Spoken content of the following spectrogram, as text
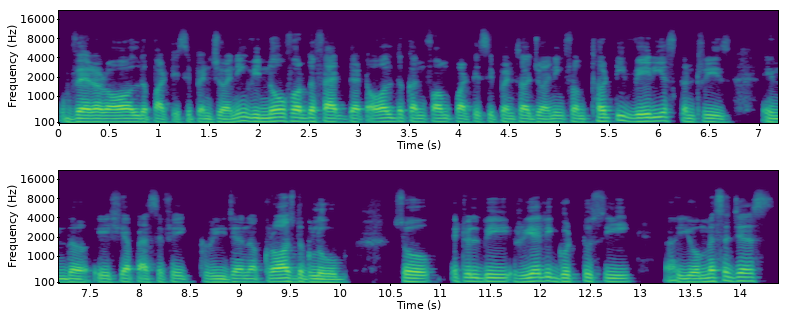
where are all the participants joining. We know for the fact that all the confirmed participants are joining from 30 various countries in the Asia Pacific region across the globe. So it will be really good to see uh, your messages,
